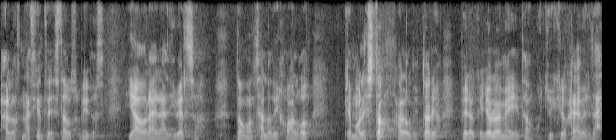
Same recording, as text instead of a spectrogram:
a los nacientes de Estados Unidos y ahora era diverso. Don Gonzalo dijo algo que molestó al auditorio, pero que yo lo he meditado mucho y creo que es verdad,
